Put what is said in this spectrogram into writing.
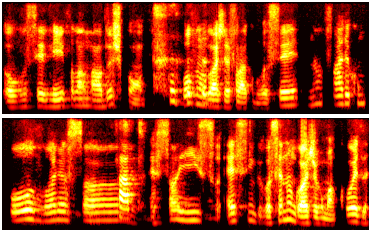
ou você vive falando mal dos contos. O povo não gosta de falar com você? Não fale com o povo, olha só. Fato. É só isso. É simples. Você não gosta de alguma coisa?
